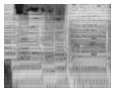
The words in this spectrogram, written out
thank you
